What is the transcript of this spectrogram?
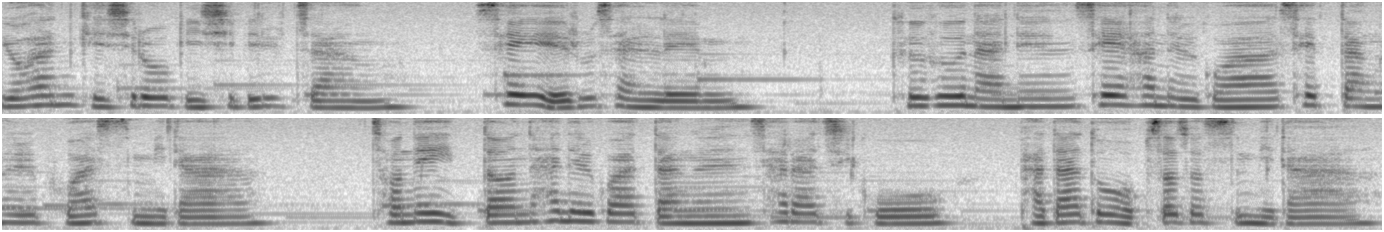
요한계시록 21장 새 예루살렘 그 후 나는 새 하늘과 새 땅을 보았습니다. 전에 있던 하늘과 땅은 사라지고 바다도 없어졌습니다.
